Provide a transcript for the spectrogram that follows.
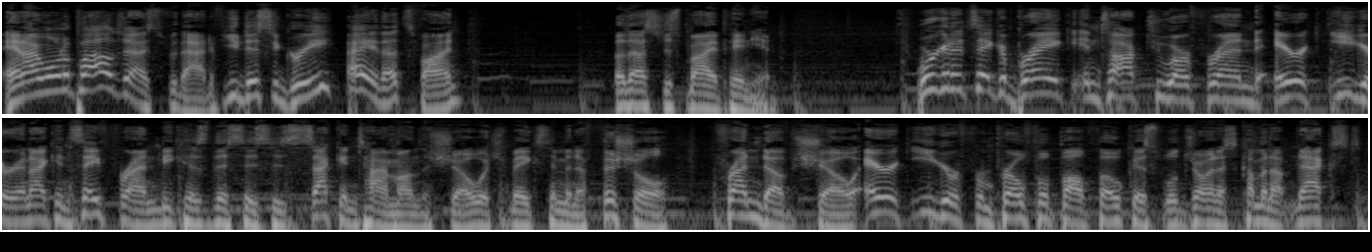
And I won't apologize for that. If you disagree, hey, that's fine. But that's just my opinion. We're going to take a break and talk to our friend Eric Eager. And I can say friend because this is his second time on the show, which makes him an official friend of show. Eric Eager from Pro Football Focus will join us coming up next,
